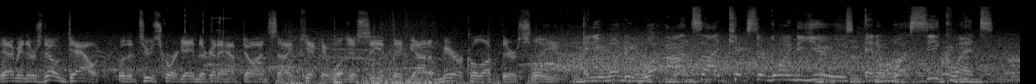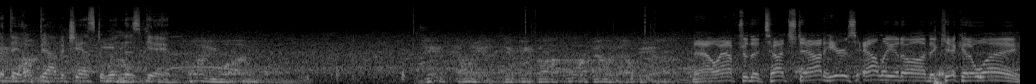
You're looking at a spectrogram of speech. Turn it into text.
Yeah, I mean, there's no doubt with a two-score game, they're going to have to onside kick it. We'll just see if they've got a miracle up their sleeve. And you wonder what onside kicks they're going to use and in what sequence if they hope to have a chance to win this game. 21. Jake Elliott to kick off for Philadelphia. Now after the touchdown, here's Elliott on to kick it away.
